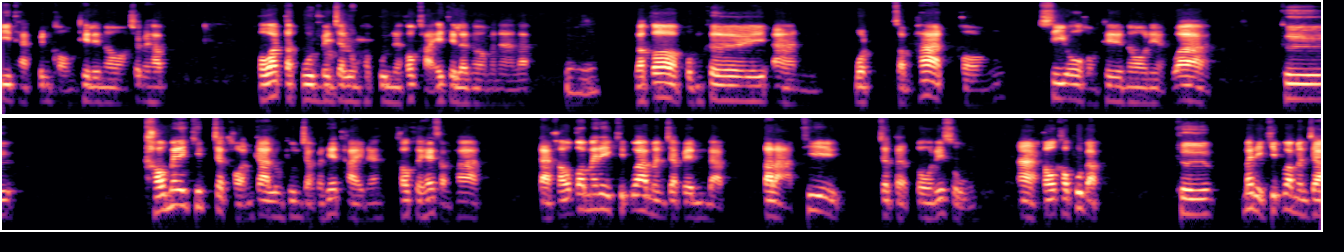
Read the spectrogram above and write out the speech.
ดีแทคเป็นของเทเลนอร์ใช่ไหมครับ เพราะว่าตระกูลเบญจรงคกุลเนี่ยเขาขายให้เทเลนอร์มานานแล้วอืมแล้วก็ผมเคยอ่านบทสัมภาษณ์ของ CEO ของเทเลนอร์เนี่ยว่าคือเขาไม่ได้คิดจะถอนการลงทุนจากประเทศไทยนะเขาเคยให้สัมภาษณ์ แต่เขาก็ไม่ได้คิดว่ามันจะเป็นแบบตลาดที่จะเติบโตได้สูง อ่าเขาเขาพูดแบบ คือ ไม่ได้คิดว่ามันจะ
